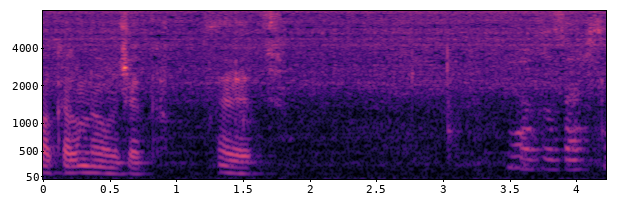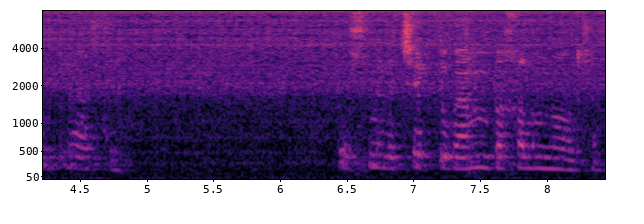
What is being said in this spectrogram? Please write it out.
Bakalım ne olacak. Evet. Biraz kızarsın biraz da. Besmele çektik ama bakalım ne olacak.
